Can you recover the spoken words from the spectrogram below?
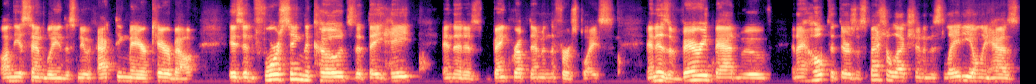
on the assembly and this new acting mayor care about is enforcing the codes that they hate and that has bankrupt them in the first place and is a very bad move. And I hope that there's a special election and this lady only has,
